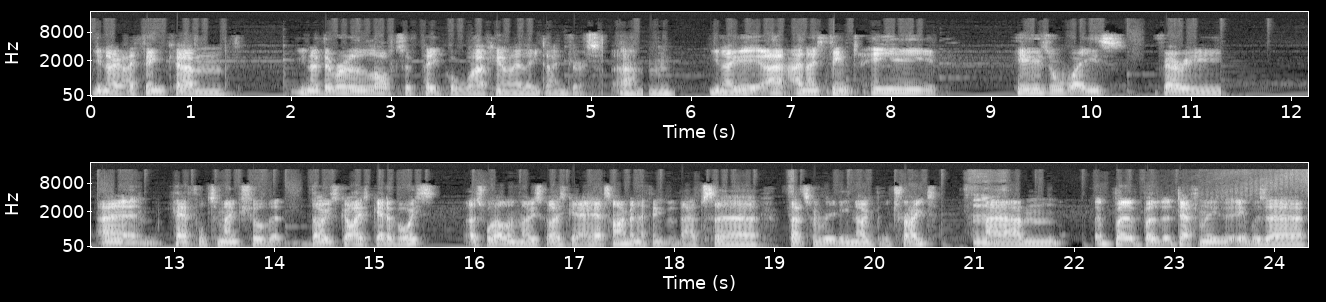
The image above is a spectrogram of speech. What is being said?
You know, I think um, you know there are a lot of people working on Elite Dangerous. Um, you know, and I think he he is always very um, careful to make sure that those guys get a voice as well, and those guys get airtime. And I think that that's uh, that's a really noble trait. Mm. Um, but but definitely it was a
